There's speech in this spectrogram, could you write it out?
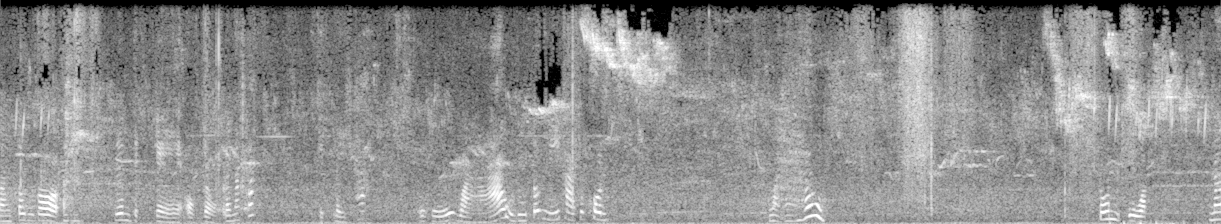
บางต้นก็เริ่มจะแก่ออกดอกแล้วนะคะเก็บเลยค่ะ โอ้โห ว้าว ดูต้นนี้ค่ะทุกคน ว้าวต้นอวบน่า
